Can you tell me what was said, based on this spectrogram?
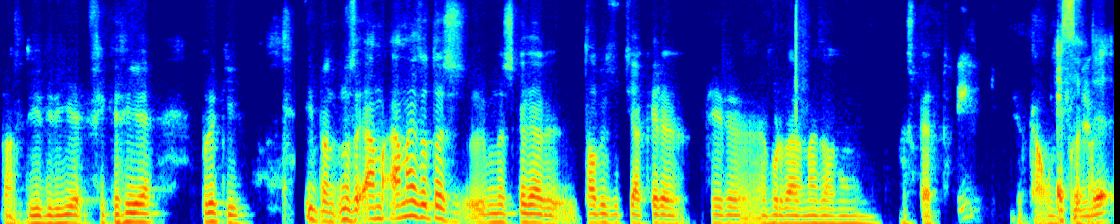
Pronto, eu diria, ficaria por aqui. E pronto, não sei, há, há mais outras, mas se calhar talvez o Tiago queira, queira abordar mais algum aspecto. Sim. É assim, de,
